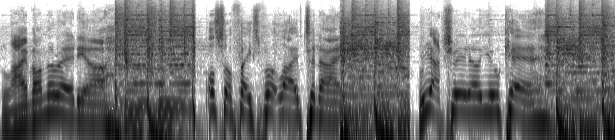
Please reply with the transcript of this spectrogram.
Live on the radio. Also Facebook Live tonight. React Radio UK.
